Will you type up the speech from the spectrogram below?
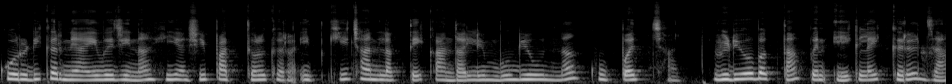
कोरडी करण्याऐवजी ना ही अशी पातळ करा. इतकी छान लागते. कांदा लिंबू घेऊन ना खूपच छान. व्हिडिओ बघता पण एक लाईक करत जा.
